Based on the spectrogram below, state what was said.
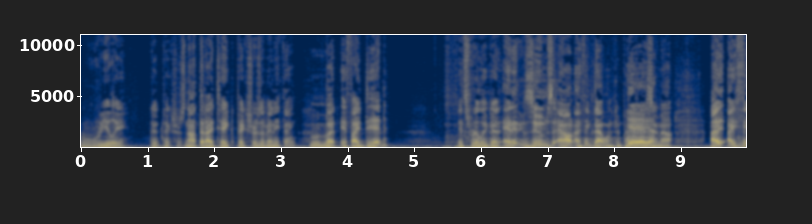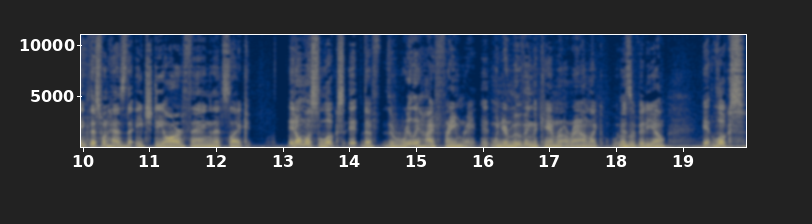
really good pictures. Not that I take pictures of anything, Mm-hmm. but if I did, it's really good. And it zooms out. I think that one can probably Yeah, yeah, zoom out. I, I think this one has the HDR thing that's like it almost looks it the the really high frame rate. It, when you're moving the camera around like as Mm-hmm. a video, it looks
